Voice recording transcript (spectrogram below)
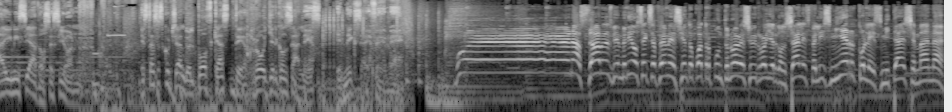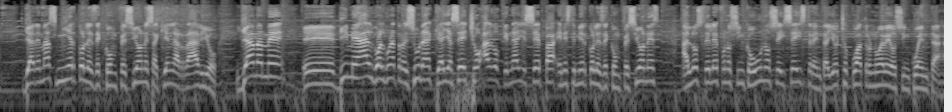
ha iniciado sesión. Estás escuchando el podcast de Roger González en Exa FM. Buenas tardes, bienvenidos a XFM 104.9, soy Roger González, feliz miércoles, mitad de semana y además miércoles de confesiones aquí en la radio. Llámame, eh, dime algo, alguna travesura que hayas hecho, algo que nadie sepa en este miércoles de confesiones a los teléfonos 5166-3849 o 50.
